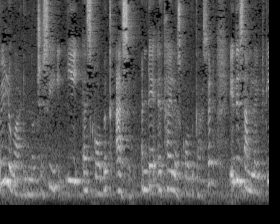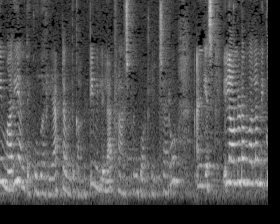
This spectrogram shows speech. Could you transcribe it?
వీళ్ళు వాడింది వచ్చేసి ఈ ఎస్కాబిక్ యాసిడ్ అంటే ఎథైల్ ఎస్కాబిక్ యాసిడ్ ఇది సన్లైట్కి మరీ అంత ఎక్కువగా రియాక్ట్ అవ్వదు కాబట్టి వీళ్ళు ఇలా ట్రాన్స్పరెంట్ బాటిల్ ఇచ్చారు. అండ్ ఎస్ ఇలా ఉండడం వల్ల మీకు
